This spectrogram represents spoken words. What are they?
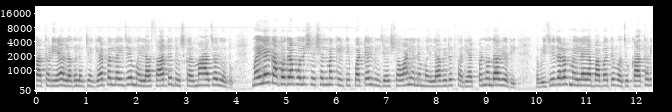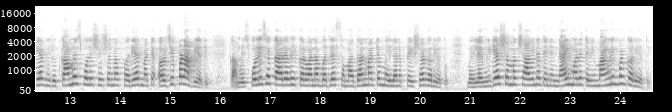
કાથડિયાએ અલગ અલગ જગ્યા પર લઈ જઈ મહિલા સાથે દુષ્કર્મ આચર્યું હતું. મહિલાએ કાપોદરા પોલીસ સ્ટેશનમાં કીર્તિ પટેલ, વિજય સવાણી અને મહિલા વિરુદ્ધ ફરિયાદ પણ નોંધાવી હતી. તો બીજી તરફ મહિલાએ આ બાબતે વજુ કાથડિયા વિરુદ્ધ કામરેજ પોલીસ સ્ટેશનમાં ફરિયાદ માટે અરજી પણ આપી હતી. કામરેજ પોલીસે કાર્યવાહી કરવાના બદલે સમાધાન માટે મહિલાને પ્રેશર કર્યું હતું. મહિલાએ મીડિયા સમક્ષ આવીને તેને ન્યાય મળે તેવી માંગણી પણ કરી હતી.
